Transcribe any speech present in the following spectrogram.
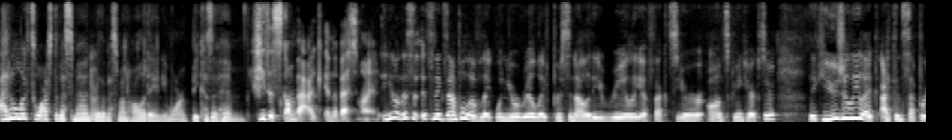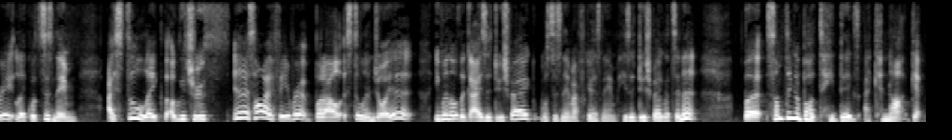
I don't like to watch The Best Man or The Best Man Holiday anymore because of him. He's a scumbag in the best Man. You know, this is it's an example of like when your real life personality really affects your on screen character. Like usually, like I can separate. Like, what's his name? I still like The Ugly Truth. Yeah, it's not my favorite, but I'll still enjoy it, even though the guy's a douchebag. What's his name? I forget his name. He's a douchebag that's in it. But something about Taye Diggs, I cannot get.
